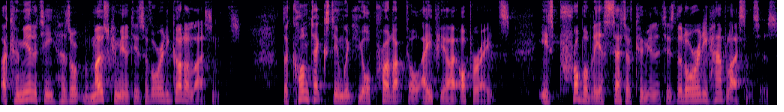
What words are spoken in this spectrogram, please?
a community has, most communities have already got a license the context in which your product or API operates is probably a set of communities that already have licenses.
